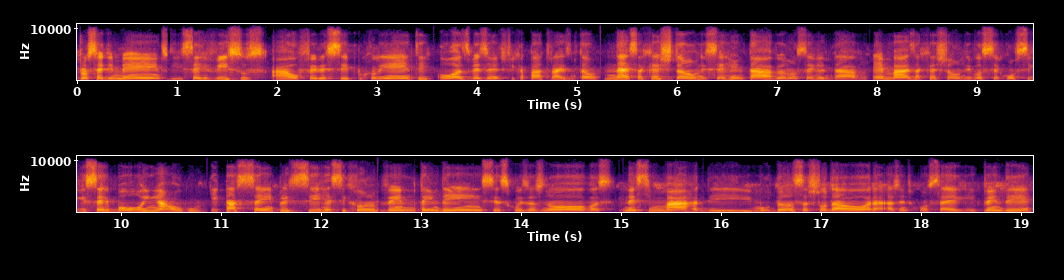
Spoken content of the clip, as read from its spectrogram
procedimentos, de serviços a oferecer para o cliente, ou às vezes a gente fica para trás. Então, nessa questão de ser rentável ou não ser rentável, é mais a questão de você conseguir ser boa em algo e tá sempre se reciclando, vendo tendências, coisas novas. Nesse mar de mudanças toda hora, a gente consegue vender.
